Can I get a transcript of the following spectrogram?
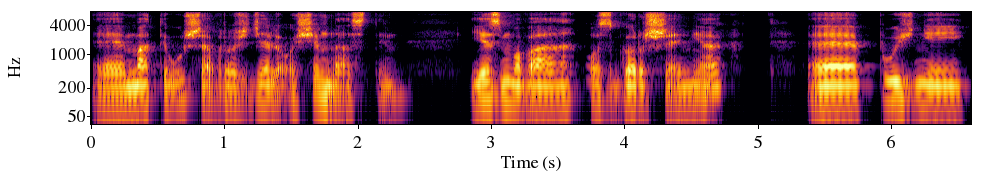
e, Mateusza w rozdziale 18. Jest mowa o zgorszeniach, e, później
